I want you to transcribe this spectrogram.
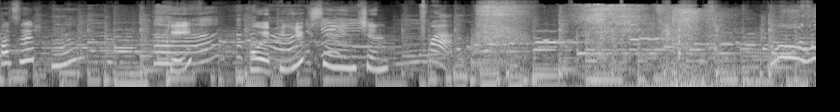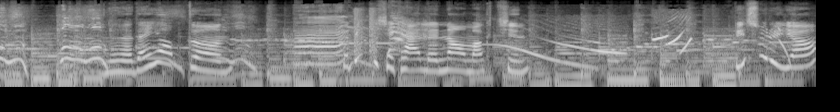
Hazır. Kate, bu öpücük senin için. Neden yaptın? Tabii ki şekerlerini almak için. Bir sürü ya.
